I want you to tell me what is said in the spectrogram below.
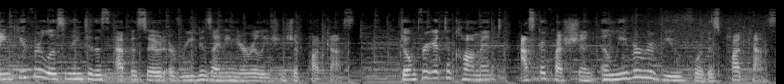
Thank you for listening to this episode of Redesigning Your Relationship podcast. Don't forget to comment, ask a question, and leave a review for this podcast.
